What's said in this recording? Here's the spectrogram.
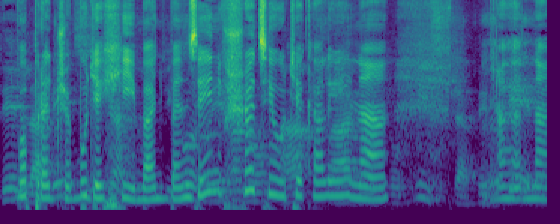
vopred, že bude chýbať benzín, všetci utekali na, na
